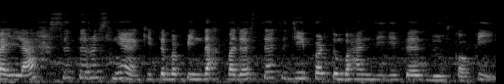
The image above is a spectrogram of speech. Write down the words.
Baiklah, seterusnya kita berpindah kepada strategi pertumbuhan digital Zeus Coffee.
